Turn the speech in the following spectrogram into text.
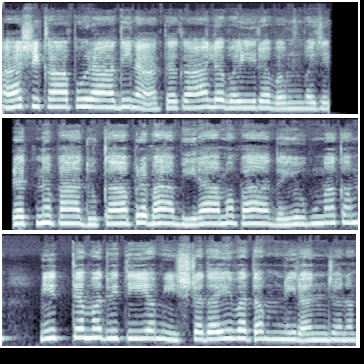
आशिकापुरादिनाथकालभैरवं भजे। रत्नपादुकाप्रभाभिरामपादयुग्मकं नित्यमद्वितीयमीष्टदैवतं निरञ्जनं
